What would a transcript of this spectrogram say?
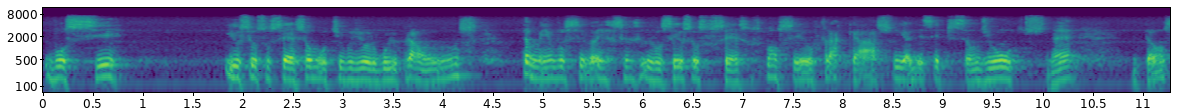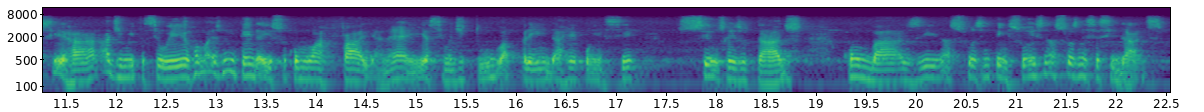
você e o seu sucesso é um motivo de orgulho para uns, também você, vai, você e os seus sucessos vão ser o fracasso e a decepção de outros, né? Então, se errar, admita seu erro, mas não entenda isso como uma falha, né? E, acima de tudo, aprenda a reconhecer seus resultados com base nas suas intenções e nas suas necessidades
